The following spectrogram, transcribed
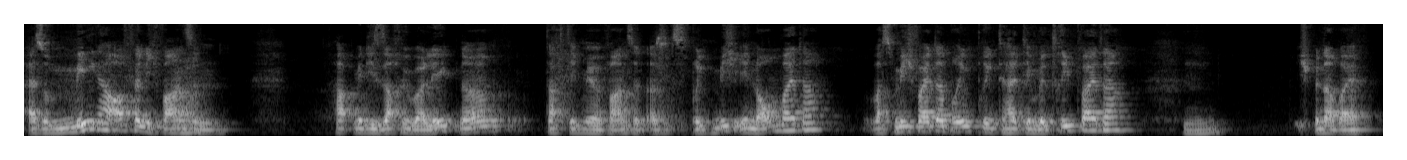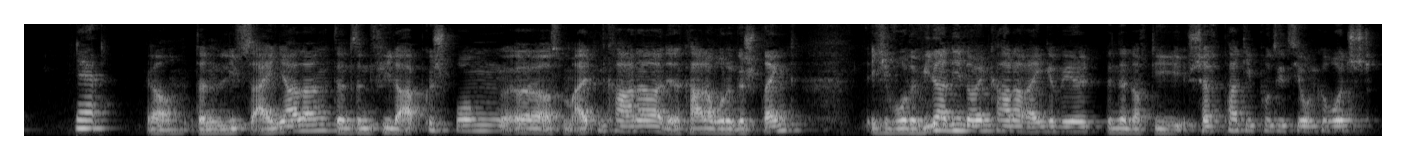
Also mega aufwendig, Wahnsinn. Ja. Hab mir die Sache überlegt, ne? Dachte ich mir, Wahnsinn. Also das bringt mich enorm weiter. Was mich weiterbringt, bringt halt den Betrieb weiter. Mhm. Ich bin dabei. Ja. Ja, dann lief es ein Jahr lang, dann sind viele abgesprungen äh, aus dem alten Kader, der Kader wurde gesprengt. Ich wurde wieder in den neuen Kader reingewählt, bin dann auf die Chefparty-Position gerutscht.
